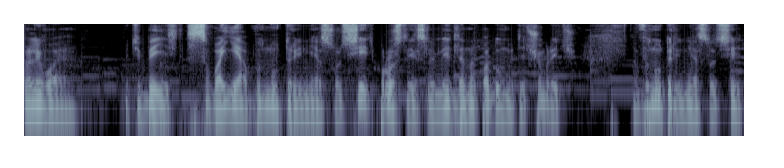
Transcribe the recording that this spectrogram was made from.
ролевая, у тебя есть своя внутренняя соцсеть, просто если медленно подумать, о чем речь. Внутренняя соцсеть.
